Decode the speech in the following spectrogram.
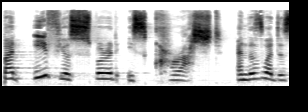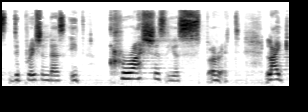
But if your spirit is crushed, and this is what this depression does, it crushes your spirit. Like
